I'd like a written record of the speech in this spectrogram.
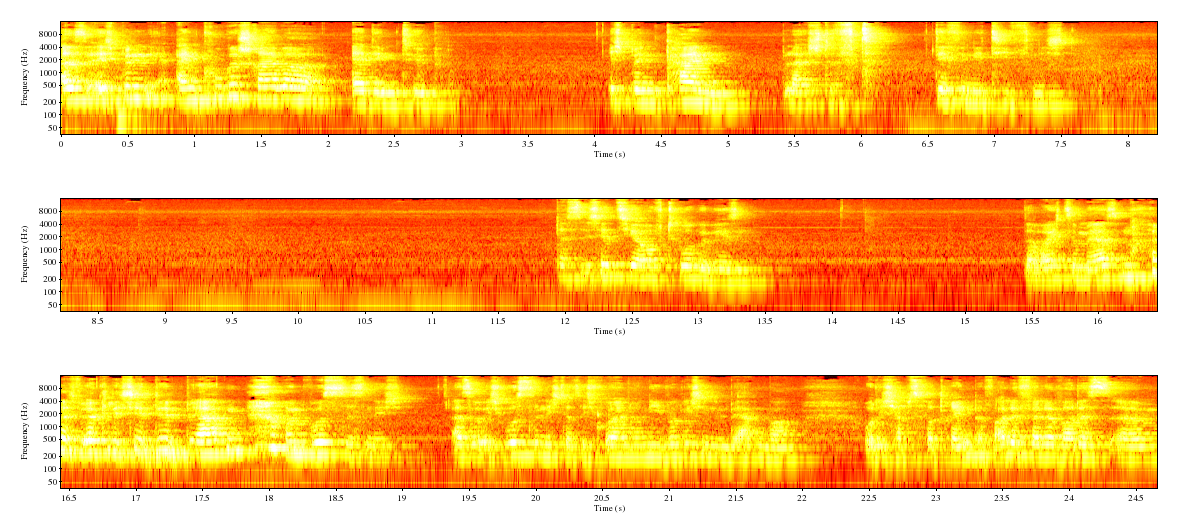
Also ich bin ein Kugelschreiber-Edding-Typ. Ich bin kein Bleistift. Definitiv nicht. Das ist jetzt hier auf Tour gewesen. Da war ich zum ersten Mal wirklich in den Bergen und wusste es nicht. Also ich wusste nicht, dass ich vorher noch nie wirklich in den Bergen war. Oder ich habe es verdrängt. Auf alle Fälle war das ähm,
